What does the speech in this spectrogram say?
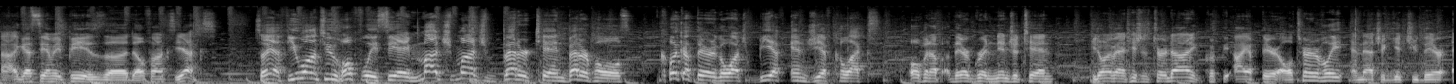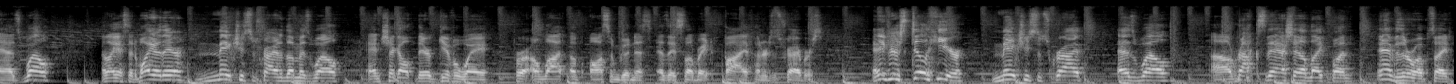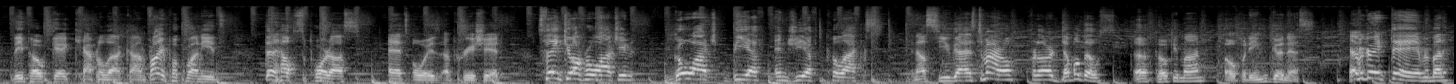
Uh, I guess the MVP is the Delphox EX. So yeah, if you want to hopefully see a much, much better tin, better polls, click up there to go watch BF and GF Collects open up their Greninja tin. If you don't have annotations turned on, you can click the eye up there alternatively, and that should get you there as well. And like I said, while you're there, make sure you subscribe to them as well, and check out their giveaway for a lot of awesome goodness as they celebrate 500 subscribers. And if you're still here, make sure you subscribe as well uh, rock smash that like fun, and visit our website, thepokecapital.com for all your Pokemon needs. That helps support us, and it's always appreciated. So thank you all for watching. Go watch BF and GF Collects, and I'll see you guys tomorrow for another double dose of Pokemon opening goodness. Have a great day, everybody.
